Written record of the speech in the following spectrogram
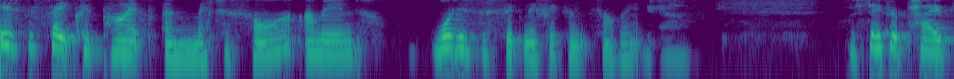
Is the sacred pipe a metaphor? I mean, what is the significance of it? Yeah. The sacred pipe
